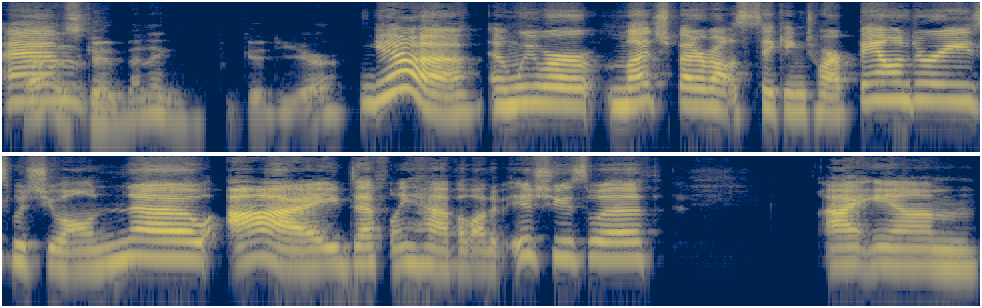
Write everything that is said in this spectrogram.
that was Um, good. Been a good year. Yeah. And we were much better about sticking to our boundaries, which you all know I definitely have a lot of issues with. I am,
